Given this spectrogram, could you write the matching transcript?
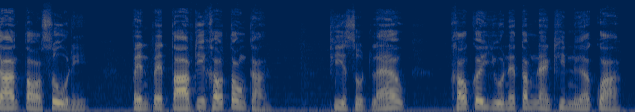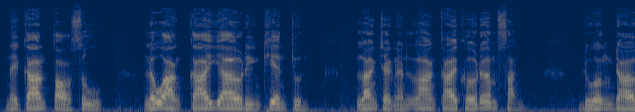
การต่อสู้นี้ เป็นไปตามที่เขาต้องการ ที่สุดแล้ว เขาก็อยู่ในตำแหน่งที่เหนือกว่าในการต่อสู้ ระหว่างกายยาวหลิงเทียนจุน หลังจากนั้นร่างกายเขาเริ่มสั่น ดวงดาว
